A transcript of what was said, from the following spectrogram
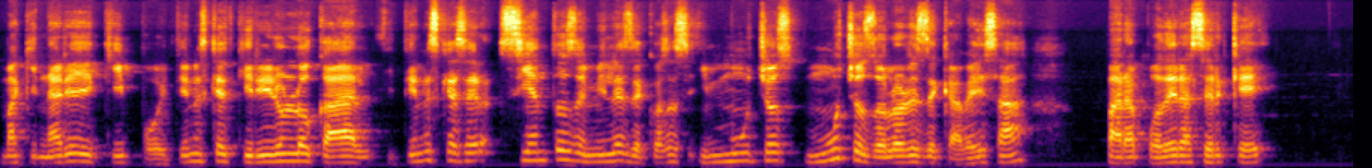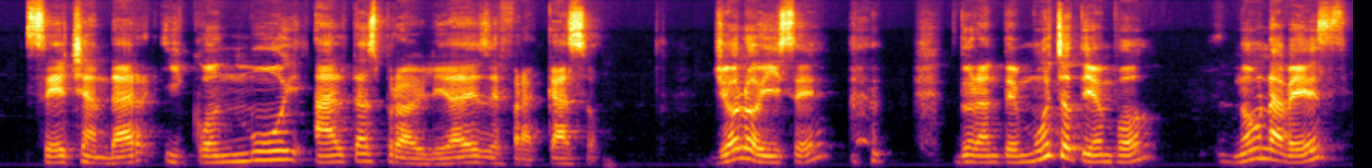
maquinaria y equipo y tienes que adquirir un local y tienes que hacer cientos de miles de cosas y muchos, muchos dolores de cabeza para poder hacer que se eche a andar y con muy altas probabilidades de fracaso. Yo lo hice durante mucho tiempo, no una vez,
